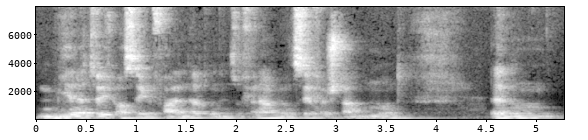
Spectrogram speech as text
mir natürlich auch sehr gefallen hat. Und insofern haben wir uns sehr verstanden und ähm,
